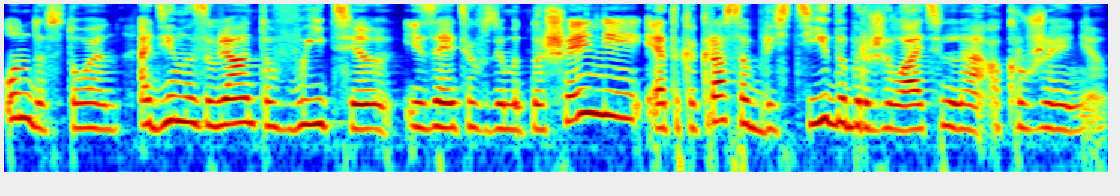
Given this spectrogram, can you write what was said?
он достоин. Один из вариантов выйти из этих взаимоотношений — это как раз обрести доброжелательное окружение.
